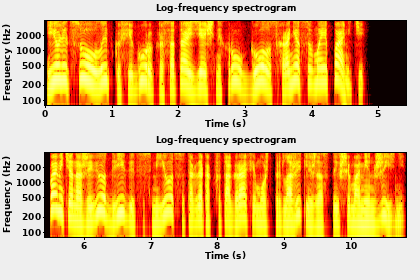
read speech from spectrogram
Ее лицо, улыбка, фигура, красота изящных рук, голос хранятся в моей памяти. В памяти она живет, двигается, смеется, тогда как фотография может предложить лишь застывший момент жизни.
